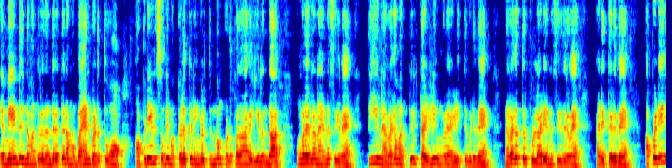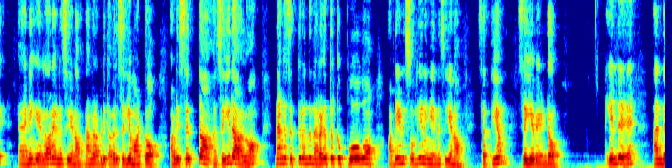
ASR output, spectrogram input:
மீண்டும் இந்த மந்திர தந்திரத்தை நம்ம பயன்படுத்துவோம் அப்படின்னு சொல்லி மக்களுக்கு நீங்கள் துன்பம் கொடுப்பதாக இருந்தால் உங்களெல்லாம் நான் என்ன செய்வேன்? தீ நரகமத்தில் தள்ளி உங்களை அழித்து விடுவேன். நரகத்திற்குள்ளாடி என்ன செய்திருவேன் அடைத்திடுவேன். அப்படி நீங்கள் எல்லாரும் என்ன செய்யணும்? நாங்கள் அப்படி தவறு செய்ய மாட்டோம். அப்படி செத்தா செய்தாலும் நாங்கள் செத்துருந்து நரகத்திற்கு போவோம் அப்படின்னு சொல்லி நீங்கள் என்ன செய்யணும்? சத்தியம் செய்ய வேண்டும் என்று அந்த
